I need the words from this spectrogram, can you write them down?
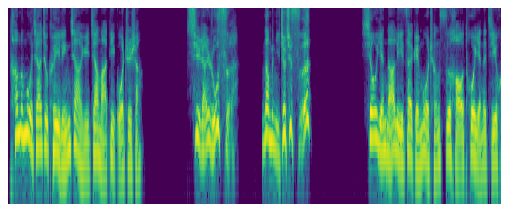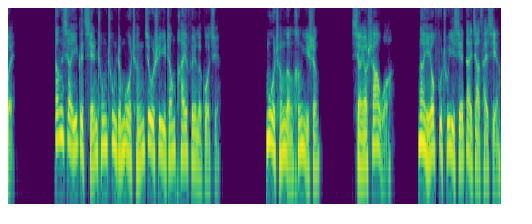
他们墨家就可以凌驾于加玛帝国之上。”既然如此，那么你就去死！萧炎哪里再给莫成丝毫拖延的机会，当下一个前冲，冲着莫成就是一张拍飞了过去。莫成冷哼一声，想要杀我，那也要付出一些代价才行。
